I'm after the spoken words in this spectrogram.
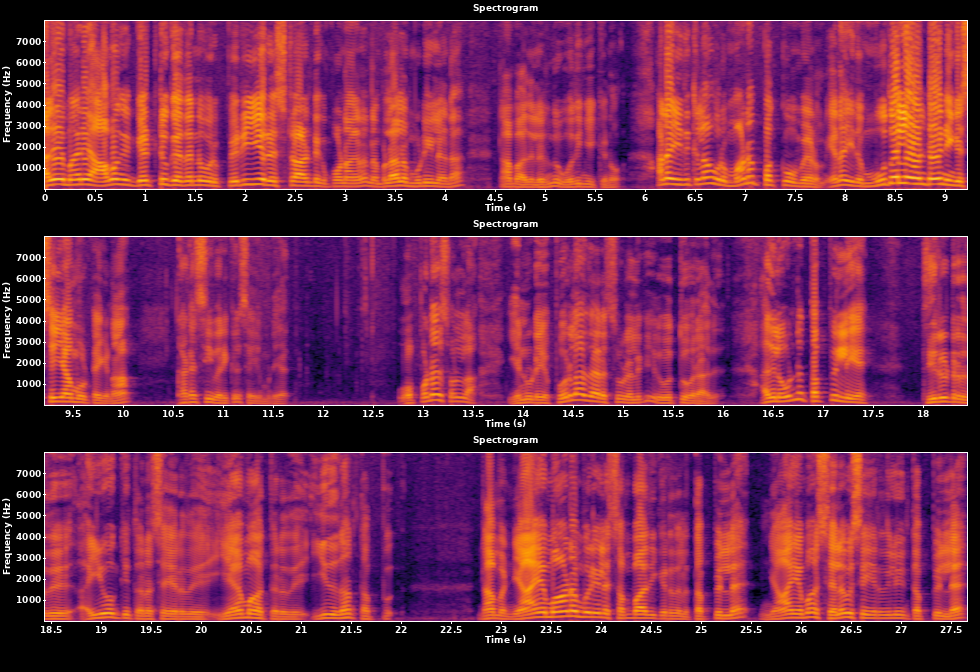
அதே மாதிரி அவங்க கெட் டுகெதர்னு ஒரு பெரிய ரெஸ்டாரண்ட்டுக்கு போனாங்கன்னா நம்மளால் முடியலன்னா நாம் அதிலிருந்து ஒதுங்கிக்கணும். ஆனால் இதுக்கெல்லாம் ஒரு மனப்பக்குவம் வேணும். ஏன்னா இதை முதல் ஆண்டே நீங்கள் செய்யாமல் விட்டீங்கன்னா கடைசி வரைக்கும் செய்ய முடியாது. ஒப்பனாக சொல்லலாம். என்னுடைய பொருளாதார சூழலுக்கு இது ஒத்து வராது. அதில் ஒன்றும் தப்பு இல்லையே. திருடுறது அயோக்கியத்தனம் செய்கிறது ஏமாத்துறது இதுதான் தப்பு. நாம் நியாயமான முறையில் சம்பாதிக்கிறதுல தப்பில்லை. நியாயமாக செலவு செய்கிறதுலையும் தப்பில்லை.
